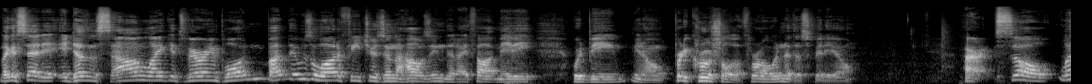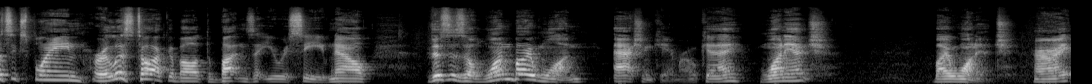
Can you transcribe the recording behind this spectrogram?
like I said, it, it, doesn't sound like it's very important, but there was a lot of features in the housing that I thought maybe would be, you know, pretty crucial to throw into this video. Alright, so let's explain, or let's talk about the buttons that you receive. Now, this is a one by one action camera, okay? One inch by one inch. All right.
